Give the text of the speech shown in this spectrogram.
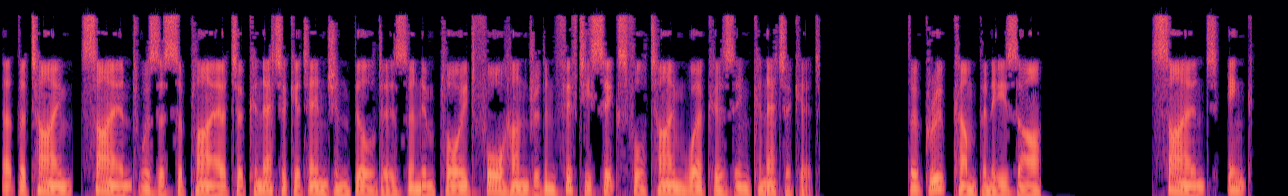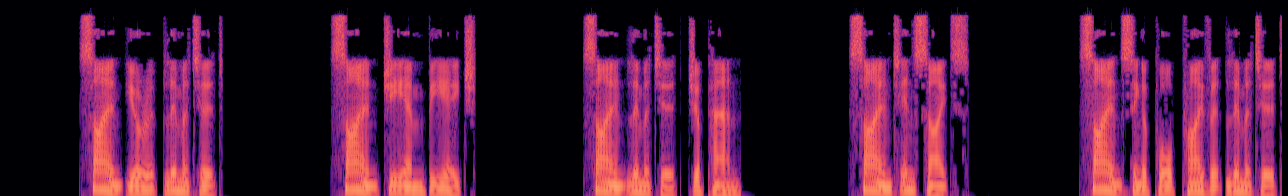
At the time, Cyient was a supplier to Connecticut engine builders and employed 456 full-time workers in Connecticut. The group companies are Cyient, Inc. Cyient Europe Limited Cyient GmbH Cyient Limited Japan Cyient Insights Cyient Singapore Private Limited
